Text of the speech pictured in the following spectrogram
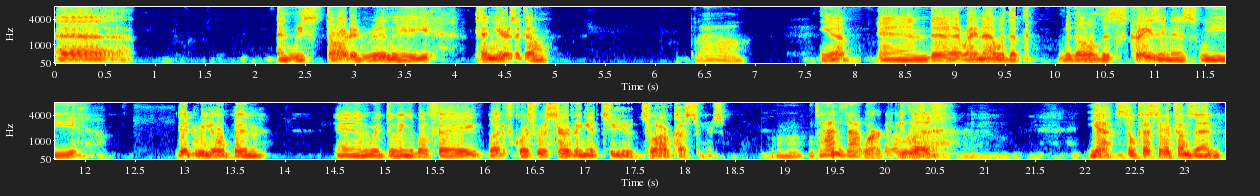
Uh, and we started really 10 years ago. Wow. Yep. And uh, right now, with the with all this craziness, we did reopen, and we're doing a buffet. But of course, we're serving it to you to our customers. hmm So how does that work? So, uh, yeah. So customer comes in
